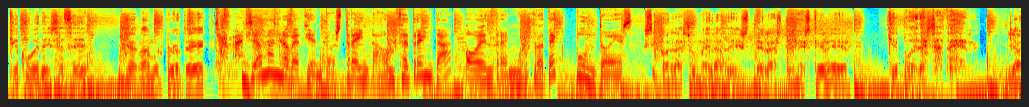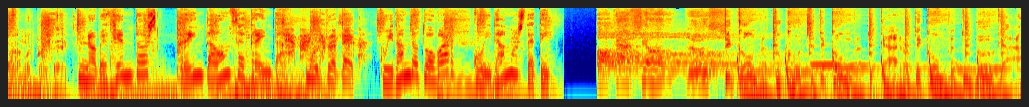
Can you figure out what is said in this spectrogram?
¿Qué puedes hacer? Llama a Murprotec. Llama al 930 1130 o entra en murprotec.es. Si con las humedades te las tienes que ver, ¿qué puedes hacer? Llama a Murprotec. 930 11 30. Murprotec. Cuidando tu hogar, cuidamos de ti. Te compra tu coche, te compra tu carro, te compra tu buga.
